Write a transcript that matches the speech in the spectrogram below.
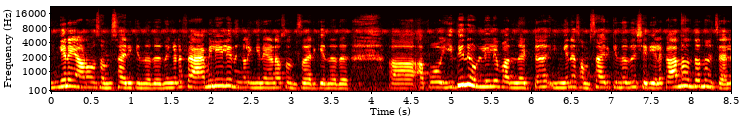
ഇങ്ങനെയാണോ സംസാരിക്കുന്നത്? നിങ്ങളുടെ ഫാമിലിയിൽ നിങ്ങൾ ഇങ്ങനെയാണോ സംസാരിക്കുന്നത് അപ്പോൾ ഇതിനുള്ളിൽ വന്നിട്ട് ഇങ്ങനെ സംസാരിക്കുന്നത് ശരിയല്ല. കാരണം എന്താണെന്ന് വെച്ചാൽ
